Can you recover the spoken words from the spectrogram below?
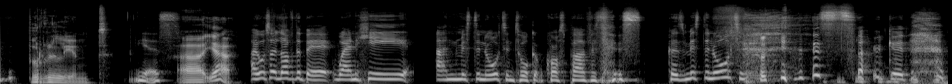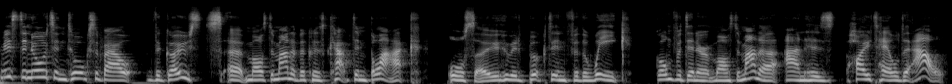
Brilliant. Yes. Uh, yeah. I also love the bit when he and Mr. Norton talk at cross purposes. Because Mr. Norton is so good. Mr. Norton talks about the ghosts at Marsdon Manor because Captain Black, also, who had booked in for the week, gone for dinner at Marsdon Manor and has hightailed it out.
